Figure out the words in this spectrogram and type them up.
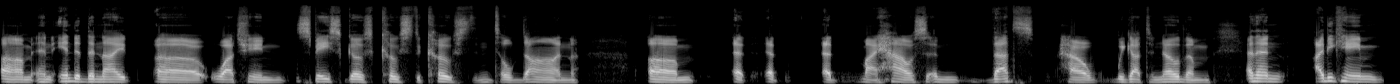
um, and ended the night uh, watching Space Ghost Coast to Coast until dawn um, at at at my house, and that's how we got to know them. And then I became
